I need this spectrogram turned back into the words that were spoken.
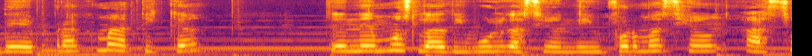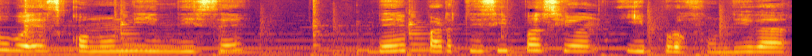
de pragmática tenemos la divulgación de información a su vez con un índice de participación y profundidad.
